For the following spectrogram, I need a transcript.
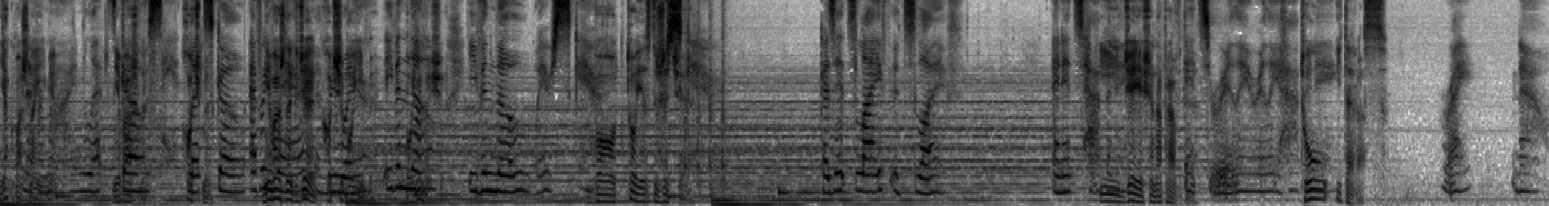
Jak masz na imię? Nieważne. Chodźmy. Nieważne gdzie, choć się boimy. Boimy się. Bo to jest życie. I dzieje się naprawdę. Tu i teraz. Right now.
